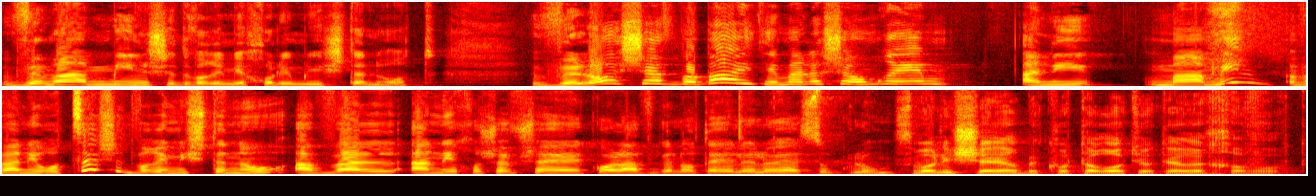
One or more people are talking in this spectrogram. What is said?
ומאמין שדברים יכולים להשתנות, ולא אשב בבית עם אלה שאומרים, אני מאמין ואני רוצה שדברים ישתנו, אבל אני חושב שכל ההפגנות האלה לא יעשו כלום. אז בוא נישאר בכותרות יותר רחבות.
